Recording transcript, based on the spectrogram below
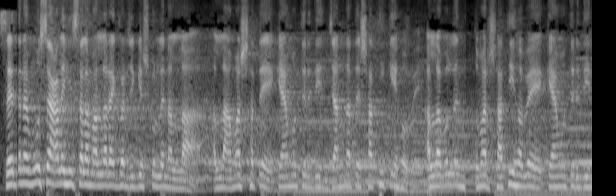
সৈয়দনা মুসা আলহ ইসালাম আল্লাহর একবার জিজ্ঞেস করলেন, আল্লাহ আল্লাহ আমার সাথে কেয়ামতের দিন জান্নাতে সাথী কে হবে? আল্লাহ বললেন, তোমার সাথী হবে কেয়ামতের দিন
